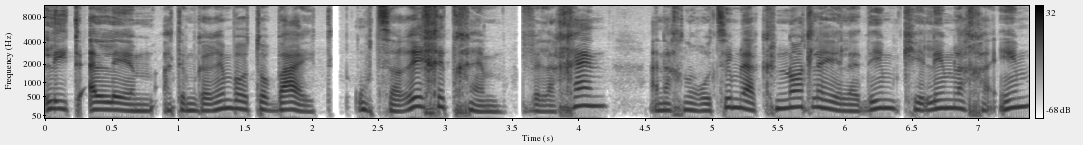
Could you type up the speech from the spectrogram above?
להתעלם, אתם גרים באותו בית, הוא צריך אתכם, ולכן אנחנו רוצים להקנות לילדים כלים לחיים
